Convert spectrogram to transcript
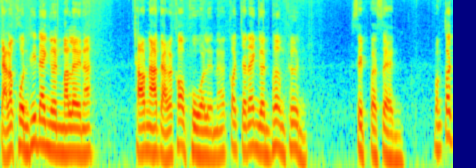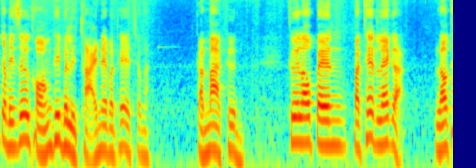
แต่ละคนที่ได้เงินมาเลยนะ ชาวนาแต่ละครอบครัวเลยนะ ก็จะได้เงินเพิ่มขึ้น 10%มันก็จะไปซื้อของที่ผลิตขายในประเทศใช่ไหมกันมากขึ้น คือเราเป็นประเทศเล็กอะ่ะเราท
